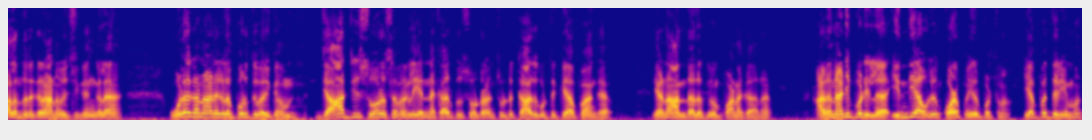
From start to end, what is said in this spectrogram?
வளர்ந்துருக்கிறான்னு வச்சுக்கோங்களேன். உலக நாடுகளை பொறுத்த வரைக்கும் ஜார்ஜ் சோரஸ் அவர்கள் என்ன கருத்து சொல்கிறான்னு சொல்லிட்டு காது கொடுத்து கேட்பாங்க. ஏன்னா அந்த அளவுக்கு இவன் பணக்காரன். அதன் அடிப்படையில் இந்தியாவிலையும் குழப்பம் ஏற்படுத்தினான். எப்போ தெரியுமா?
